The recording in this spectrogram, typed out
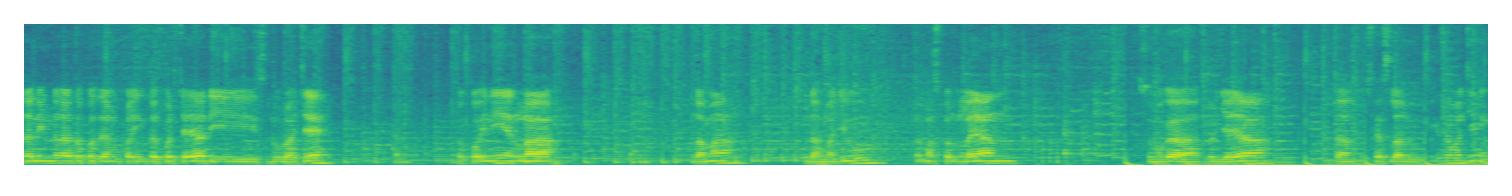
Dan ini adalah toko yang paling terpercaya di seluruh Aceh toko ini adalah lama sudah maju termasuk nelayan. Semoga berjaya dan sukses selalu. Oke sama mancing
